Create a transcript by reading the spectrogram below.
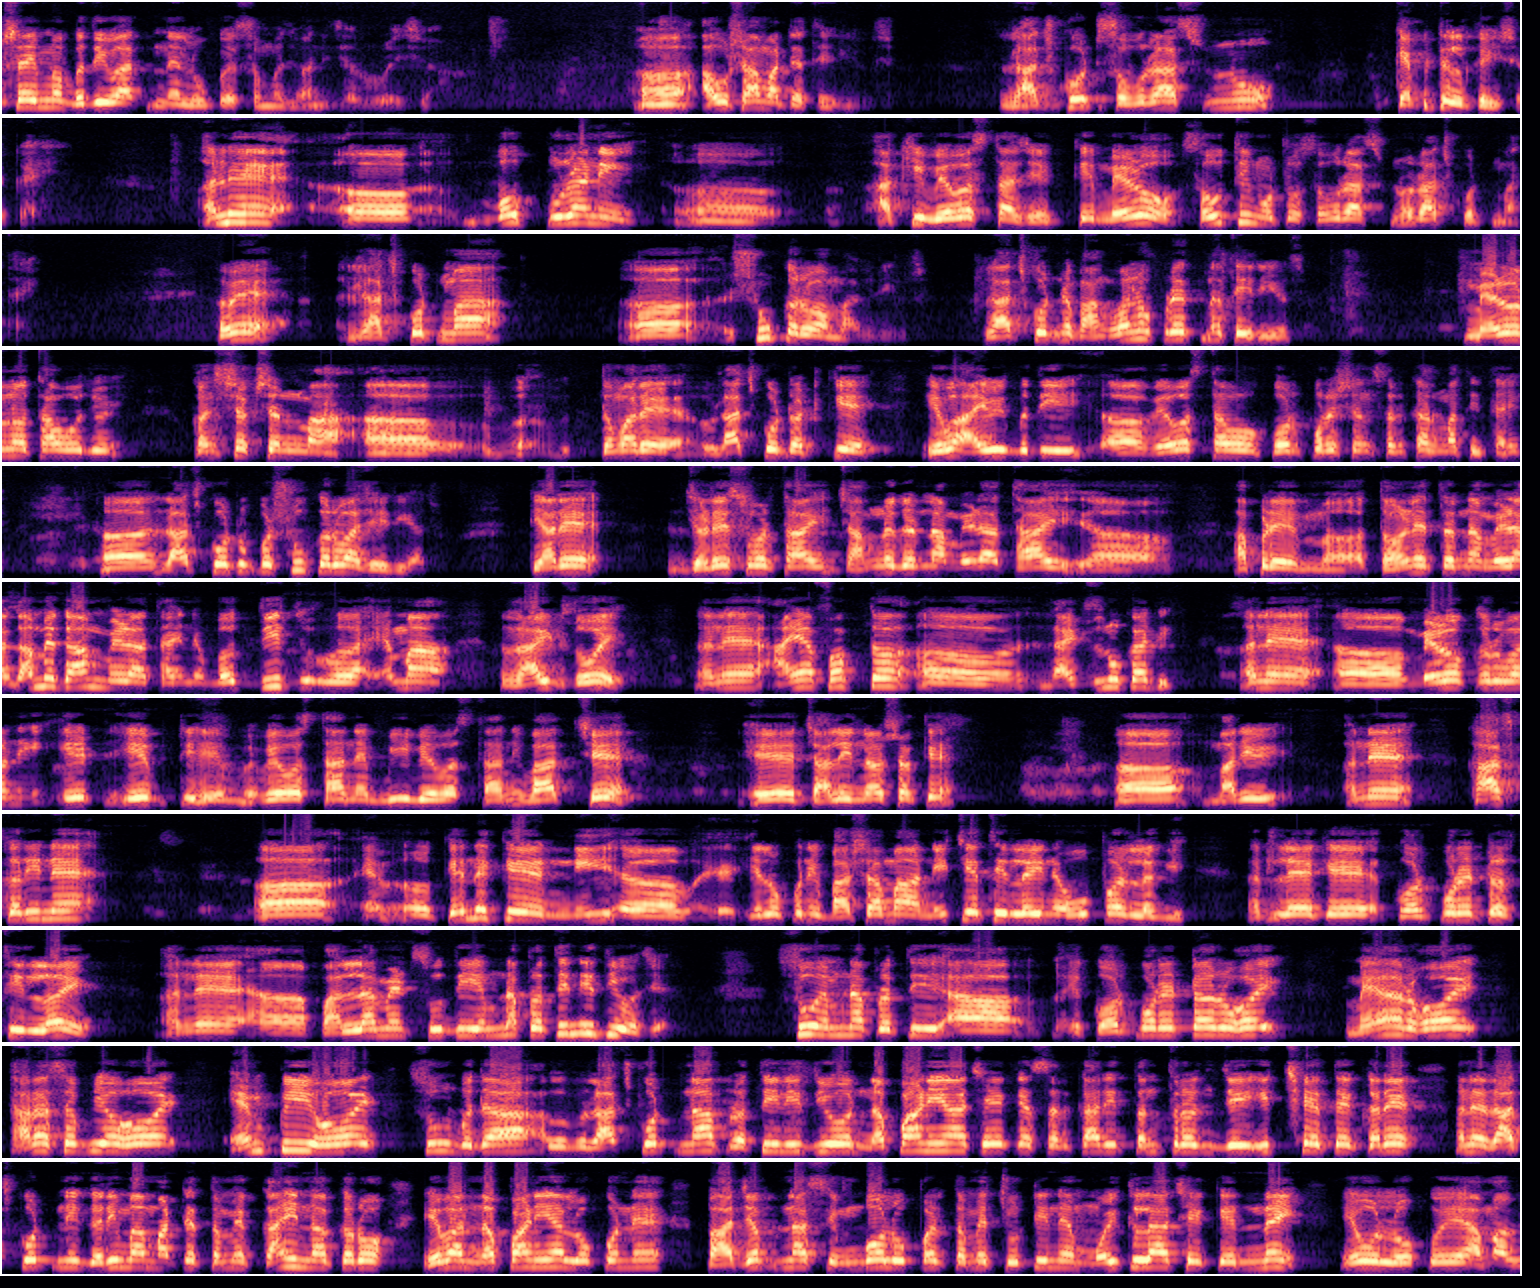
લોકશાહીમાં બધી વાતને લોકોએ સમજવાની જરૂર છે. આવું શા માટે થઈ રહ્યું છે? રાજકોટ સૌરાષ્ટ્રનું કેપિટલ કહી શકાય. અને બહુ પુરાણી આખી વ્યવસ્થા છે કે મેળો સૌથી મોટો સૌરાષ્ટ્રનો રાજકોટમાં થાય. હવે રાજકોટમાં શું કરવામાં આવી રહ્યું છે? રાજકોટને ભાંગવાનો પ્રયત્ન થઈ રહ્યો છે? મેળો ન થવો જોઈએ. કન્સ્ટ્રક્શનમાં તમારે રાજકોટ અટકે એવા એવી બધી વ્યવસ્થાઓ કોર્પોરેશન સરકારમાંથી થાય. રાજકોટ ઉપર શું કરવા જઈ રહ્યા છો? ત્યારે જડેશ્વર થાય, જામનગરના મેળા થાય આપણે તરણેતરના મેળા, ગામે ગામ મેળા થાય ને બધી જ એમાં રાઇડ્સ હોય. અને અહીંયા ફક્ત રાઇડ્સનું કાઢી. અને મેળો કરવાની એ એ વ્યવસ્થા ને બી વ્યવસ્થાની વાત છે, એ ચાલી ન શકે. મારી, અને ખાસ કરીને કેને કે એ લોકોની ભાષામાં નીચેથી લઈને ઉપર લગી, એટલે કે કોર્પોરેટરથી લઈ અને પાર્લામેન્ટ સુધી એમના પ્રતિનિધિઓ છે. શું એમના પ્રતિ, આ કોર્પોરેટર હોય મેયર હોય, ધારાસભ્ય હોય એમપી હોય, શું બધા રાજકોટના પ્રતિનિધિઓ નપાણિયા છે કે સરકારી તંત્ર જે ઈચ્છે તે કરે અને રાજકોટની ગરિમા માટે તમે કાંઈ ન કરો, એવા નપાણિયા લોકોને ભાજપના સિમ્બોલ ઉપર તમે ચૂંટીને મોકલા છે કે નહીં, એવો લોકોએ આમાં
